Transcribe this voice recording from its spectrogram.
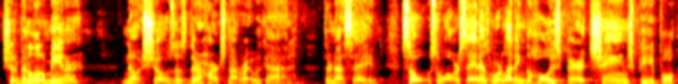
Should have been a little meaner? No, it shows us their heart's not right with God. They're not saved. So, so what we're saying is we're letting the Holy Spirit change people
